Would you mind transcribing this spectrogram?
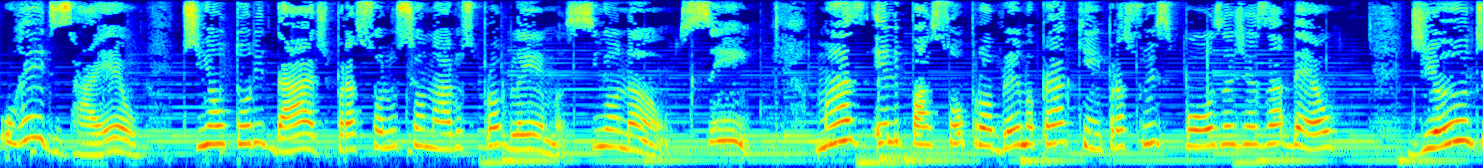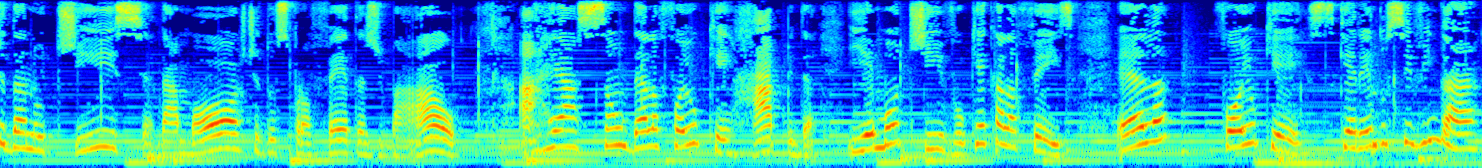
o rei de Israel, tinha autoridade para solucionar os problemas, sim ou não? Sim. Mas ele passou o problema para quem? Para sua esposa Jezabel. Diante da notícia da morte dos profetas de Baal, a reação dela foi o que? Rápida e emotiva. O que, que ela fez? Ela foi o que? Querendo se vingar.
